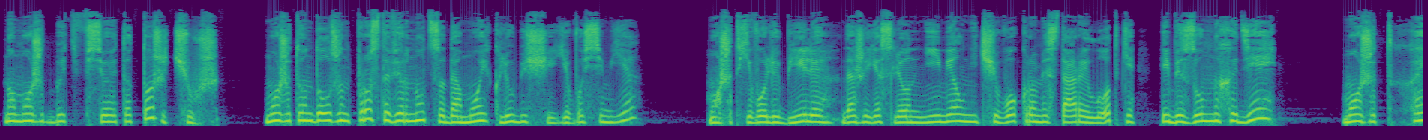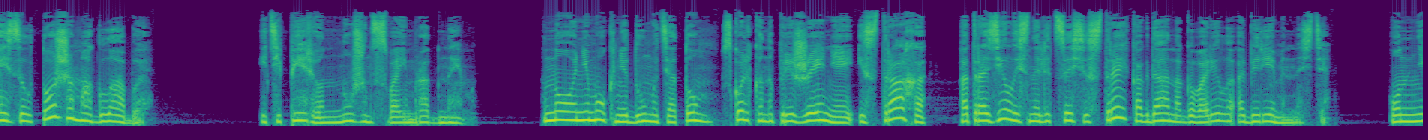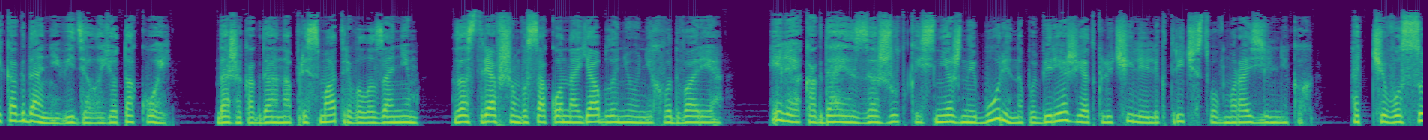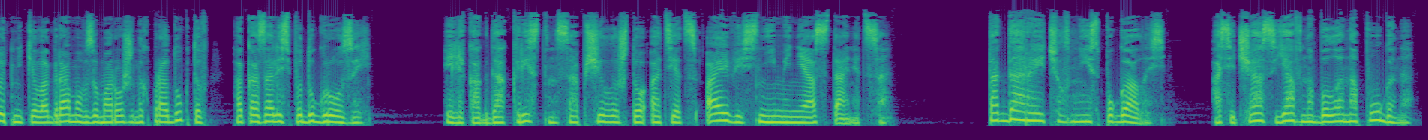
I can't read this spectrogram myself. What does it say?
Но, может быть, все это тоже чушь? Может, он должен просто вернуться домой к любящей его семье? Может, его любили, даже если он не имел ничего, кроме старой лодки и безумных идей? Может, Хейзел тоже могла бы? И теперь он нужен своим родным. Но не мог не думать о том, сколько напряжения и страха отразилось на лице сестры, когда она говорила о беременности. Он никогда не видел ее такой, даже когда она присматривала за ним, застрявшим высоко на яблоне у них во дворе, или когда из-за жуткой снежной бури на побережье отключили электричество в морозильниках, отчего сотни килограммов замороженных продуктов оказались под угрозой. Или когда Кристен сообщила, что отец Айви с ними не останется. Тогда Рэйчел не испугалась, а сейчас явно была напугана.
